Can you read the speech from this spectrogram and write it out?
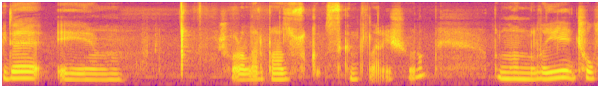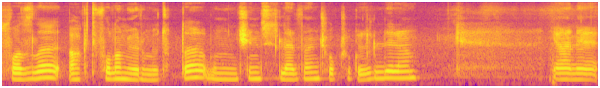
Bir de eee şu aralar bazı sık- sıkıntılar yaşıyorum. Bundan dolayı çok fazla aktif olamıyorum YouTube'da. Bunun için sizlerden çok çok özür dilerim. Yani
